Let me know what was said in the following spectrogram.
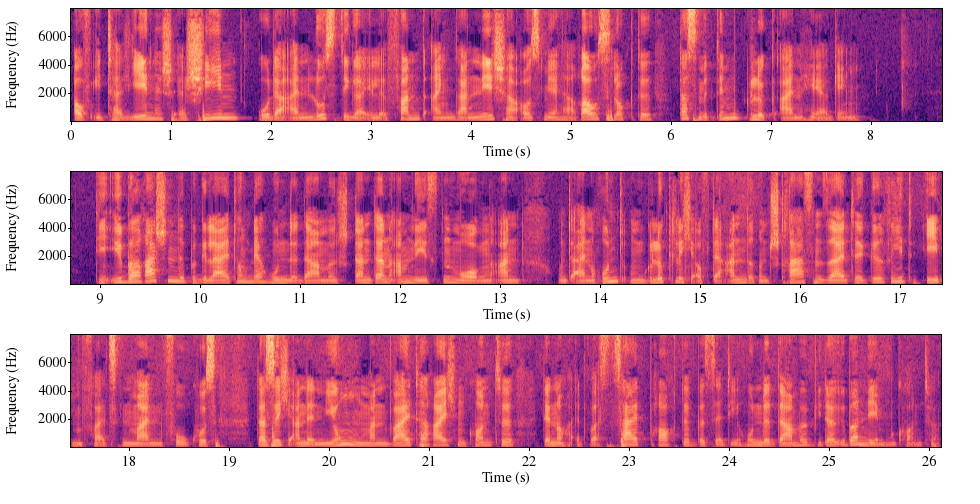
auf Italienisch erschien oder ein lustiger Elefant ein Ganesha aus mir herauslockte, das mit dem Glück einherging. Die überraschende Begleitung der Hundedame stand dann am nächsten Morgen an, und ein rundum glücklich auf der anderen Straßenseite geriet ebenfalls in meinen Fokus, dass ich an den jungen Mann weiterreichen konnte, der noch etwas Zeit brauchte, bis er die Hundedame wieder übernehmen konnte.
